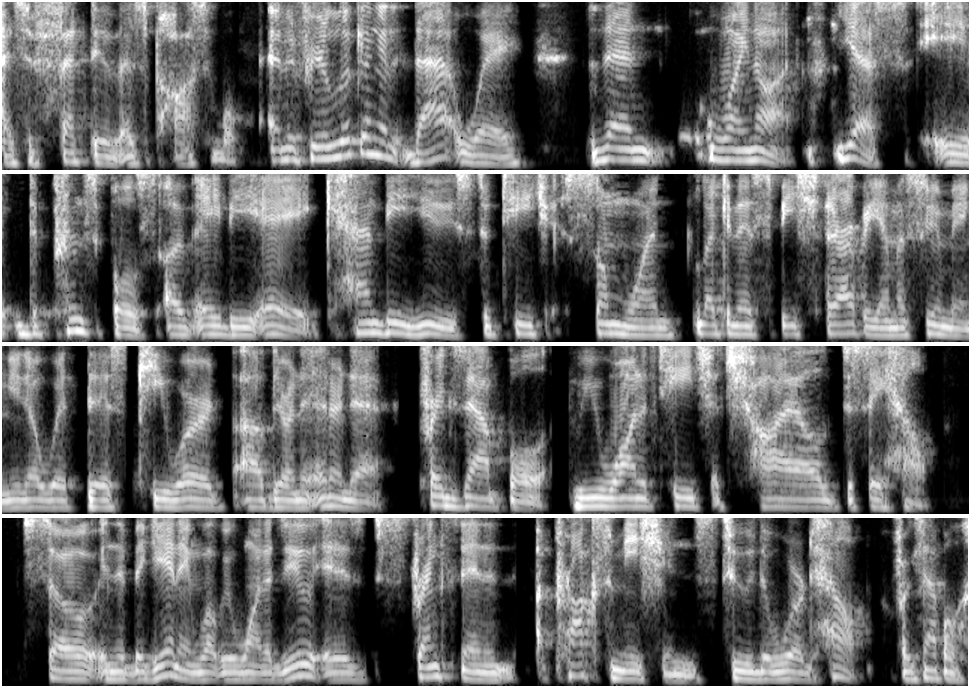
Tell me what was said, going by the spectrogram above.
as effective as possible. And if you're looking at it that way, then why not? Yes, it, the principles of ABA can be used to teach someone, like in a speech therapy, I'm assuming, you know, with this keyword out there on the internet. For example, we want to teach a child to say help so in the beginning, what we want to do is strengthen approximations to the word help. For example,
